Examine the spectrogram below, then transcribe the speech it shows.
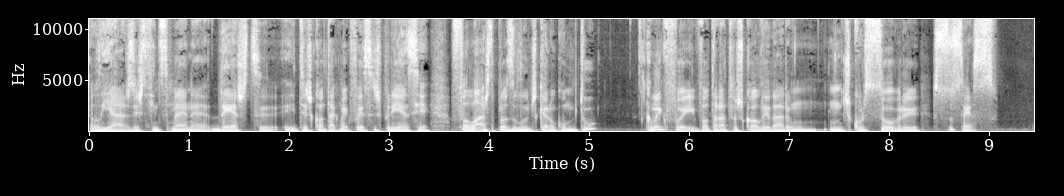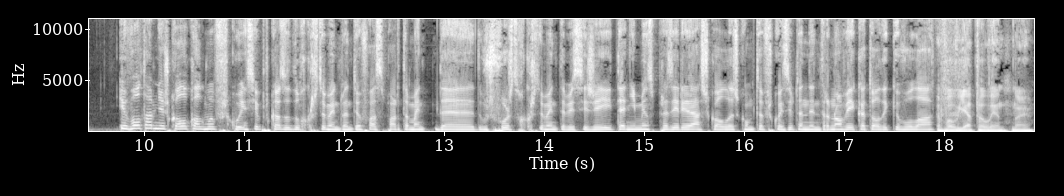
Aliás, este fim de semana deste e tens de contar como é que foi essa experiência? Falaste para os alunos que eram como tu? Como é que foi voltar à tua escola e dar um, um discurso sobre sucesso? Eu volto à minha escola com alguma frequência por causa do recrutamento. Portanto, eu faço parte também da, do esforço de recrutamento da BCG e tenho imenso prazer em ir às escolas com muita frequência. Portanto, entre a nova e a católica eu vou lá. Avaliar talento, não é?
